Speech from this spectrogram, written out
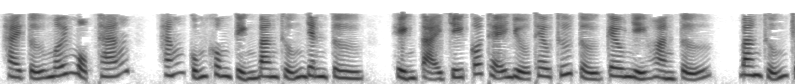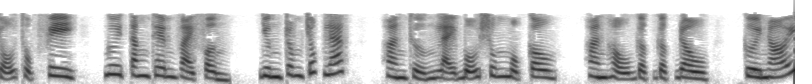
hài tử mới một tháng, hắn cũng không tiện ban thưởng danh từ, hiện tại chỉ có thể dựa theo thứ tự kêu nhị hoàng tử, ban thưởng chỗ thuộc phi, ngươi tăng thêm vài phần, dừng trong chốc lát, hoàng thượng lại bổ sung một câu, hoàng hậu gật gật đầu, cười nói,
